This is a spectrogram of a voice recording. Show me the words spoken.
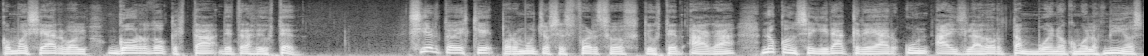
como ese árbol gordo que está detrás de usted. Cierto es que, por muchos esfuerzos que usted haga, no conseguirá crear un aislador tan bueno como los míos,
